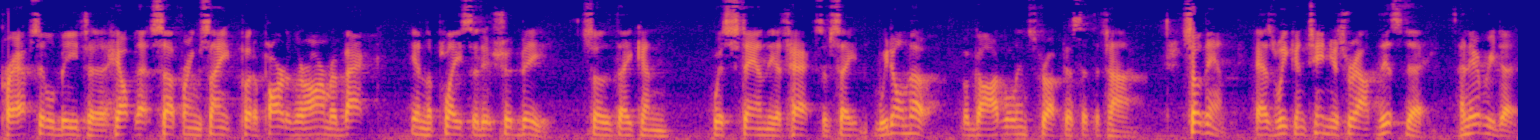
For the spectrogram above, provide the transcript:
Perhaps it'll be to help that suffering saint put a part of their armor back in the place that it should be so that they can withstand the attacks of Satan. We don't know, but God will instruct us at the time. So then, as we continue throughout this day and every day,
